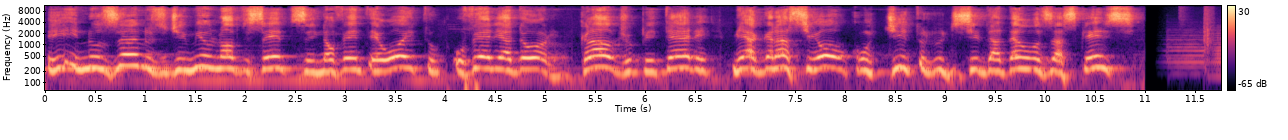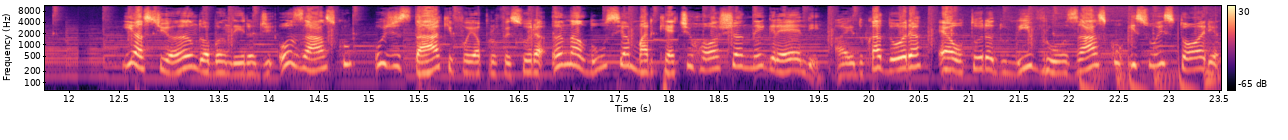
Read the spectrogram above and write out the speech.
E nos anos de 1998, o vereador Cláudio Piteri me agraciou com o título de cidadão osasquense e hasteando a bandeira de Osasco, o destaque foi a professora Ana Lúcia Marchetti Rocha Negrelli. A educadora é autora do livro Osasco e sua história,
